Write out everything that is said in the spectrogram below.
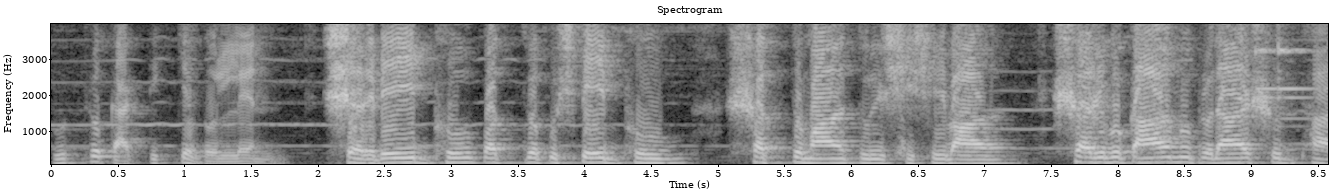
পুত্র কার্তিককে বললেন, সর্বেভ্য পত্র পুষ্পেভ্য সত্যমা তুলসী সেবা সর্বকাম প্রদা শুদ্ধা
